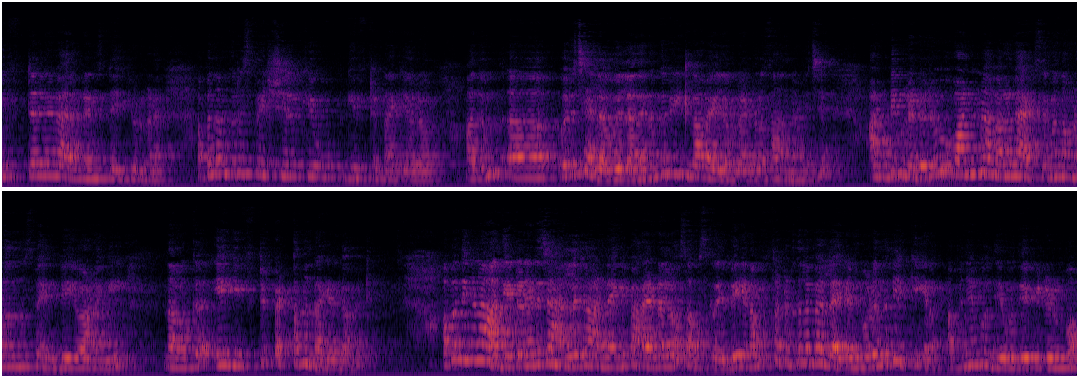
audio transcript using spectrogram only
ഗിഫ്റ്റ് അല്ലേ വാലന്റൈൻസ് ഡേക്ക് കൊടുക്കണേ. അപ്പൊ നമുക്കൊരു സ്പെഷ്യൽ ക്യൂട്ട് ഗിഫ്റ്റ് ഉണ്ടാക്കിയാലോ? അതും ഒരു ചെലവില്ലാതെ നമുക്ക് വീട്ടിൽ അവൈലബിൾ ആയിട്ടുള്ള സാധനം വെച്ച് അടിപൊളിയായിട്ട് ഒരു വൺ അവർ മാക്സിമം നമ്മളൊന്ന് സ്പെൻഡ് ചെയ്യുവാണെങ്കിൽ നമുക്ക് ഈ ഗിഫ്റ്റ് പെട്ടെന്ന് ഉണ്ടാക്കിയെടുക്കാൻ പറ്റും. അപ്പൊ നിങ്ങൾ ആദ്യമായിട്ടാണ് എന്റെ ചാനൽ കാണണമെങ്കിൽ പറയണ്ടല്ലോ? സബ്സ്ക്രൈബ് ചെയ്യണം. തൊട്ടടുത്തുള്ള ബെല്ലൈക്കൺ കൂടെ ഒന്ന് ക്ലിക്ക് ചെയ്യണം. അപ്പൊ ഞാൻ പുതിയ പുതിയ വീഡിയോ ഇടുമ്പോൾ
